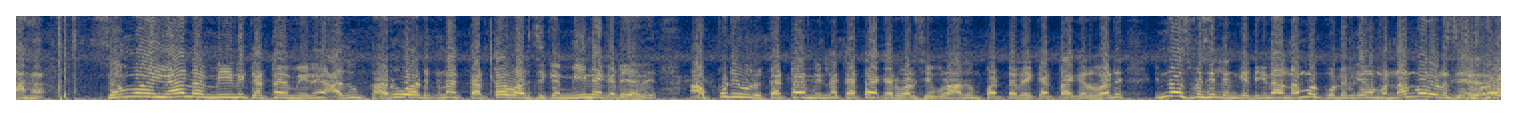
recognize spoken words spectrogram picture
ஆஹா செம்மையான மீன் கட்டா மீன். அதுவும் கருவாடுக்குன்னா கட்டா வாடிச்சிக்க மீனே கிடையாது. அப்படி ஒரு கட்டா மீன்ல கட்டா கருவாடு செய்ய போறோம். அதுவும் பட்டறை கட்டா கருவாடு. இன்னும் ஸ்பெஷல் கேட்டீங்கன்னா நம்ம கூட இருக்க நம்ம நண்பரோட செய்ய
